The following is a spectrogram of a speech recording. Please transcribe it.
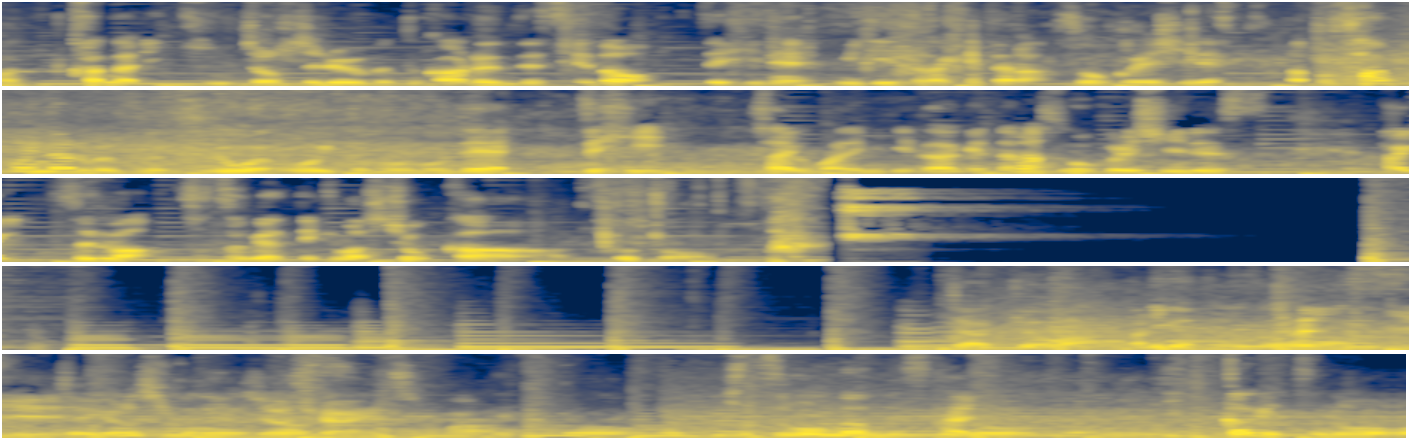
まあ、かなり緊張してる部分とかあるんですけどぜひね見ていただけたらすごく嬉しいです。あと参考になる部分すごい多いと思うのでぜひ最後まで見ていただけたらすごく嬉しいです。はいそれでは早速やっていきましょうか。どうぞ。じゃあ今日はありがとうございます、はいじゃあよろしくお願いします。よろしくお願いします。えっと、質問なんですけど、はい。1ヶ月の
